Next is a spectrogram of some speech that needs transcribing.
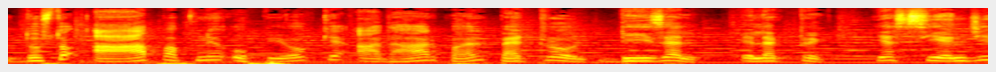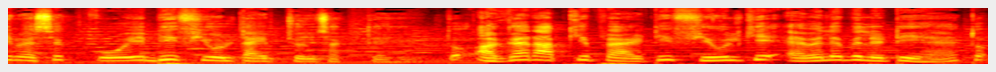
दोस्तों, आप अपने उपयोग के आधार पर पेट्रोल, डीजल, इलेक्ट्रिक या सीएनजी में से कोई भी फ्यूल टाइप चुन सकते हैं। तो अगर आपकी प्रायोरिटी फ्यूल की अवेलेबिलिटी है तो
